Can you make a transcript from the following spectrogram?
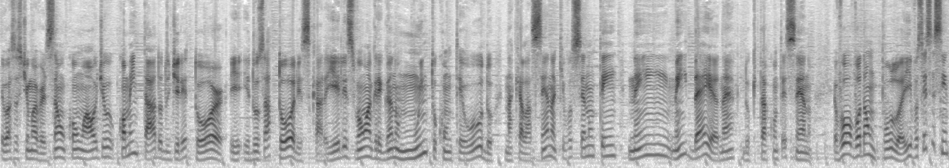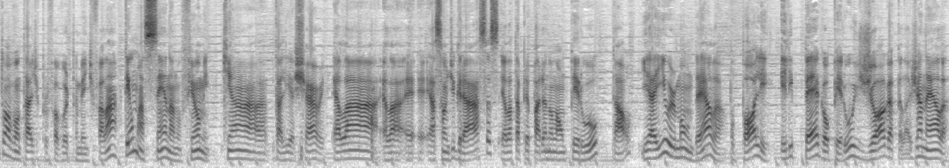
Eu assisti uma versão com o áudio comentado do diretor e, e dos atores, cara. E eles vão agregando muito conteúdo naquela cena que você não tem nem, nem ideia, né, do que tá acontecendo. Eu vou, vou dar um pulo aí. Vocês se sintam à vontade, por favor, também de falar. Tem uma cena no filme que a Talia Sherry, ela, ela é, é ação de graças, ela tá preparando lá um peru tal. E aí o irmão dela, o Polly, ele pega o peru e joga pela janela.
